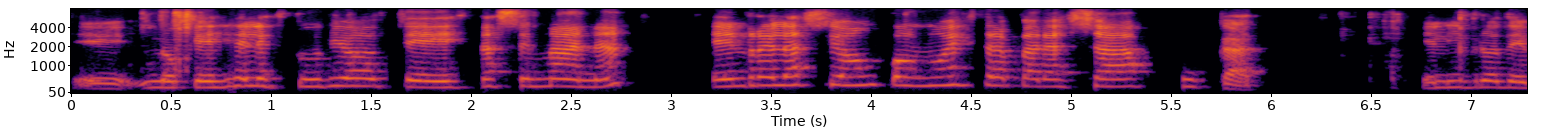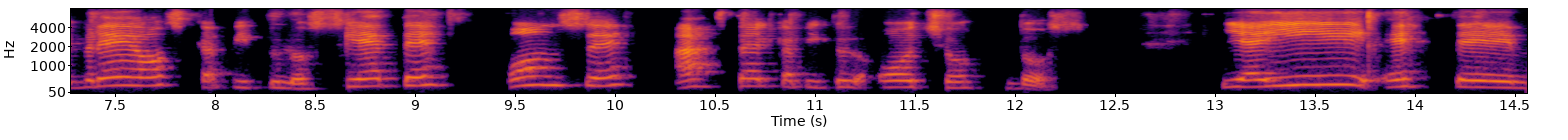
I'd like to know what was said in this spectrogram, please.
eh, lo que es el estudio de esta semana en relación con nuestra parasha Jucat. El libro de Hebreos, capítulo 7, 11 hasta el capítulo 8, 2. Y ahí, este,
